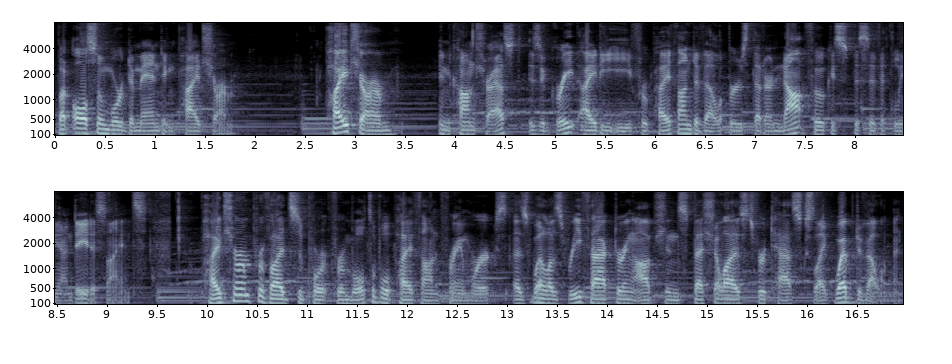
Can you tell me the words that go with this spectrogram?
but also more demanding PyCharm. PyCharm, in contrast, is a great IDE for Python developers that are not focused specifically on data science. PyCharm provides support for multiple Python frameworks, as well as refactoring options specialized for tasks like web development.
